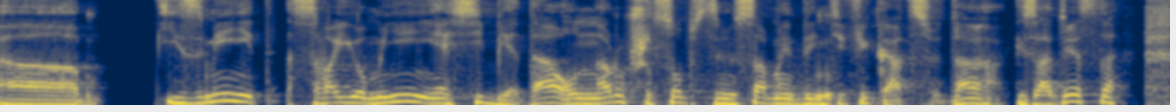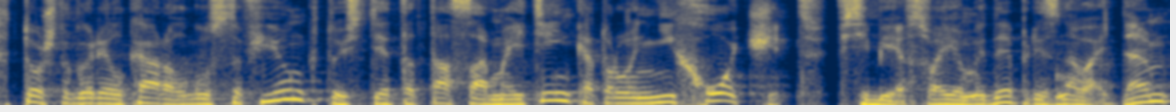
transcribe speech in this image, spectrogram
э, изменит свое мнение о себе, да, он нарушит собственную самоидентификацию, да, и, соответственно, то, что говорил Карл Густав Юнг, то есть это та самая тень, которую он не хочет в себе, в своем ИД признавать, да,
